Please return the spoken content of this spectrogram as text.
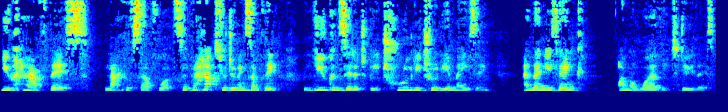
you have this lack of self worth. So perhaps you're doing something that you consider to be truly, truly amazing. And then you think, I'm not worthy to do this.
